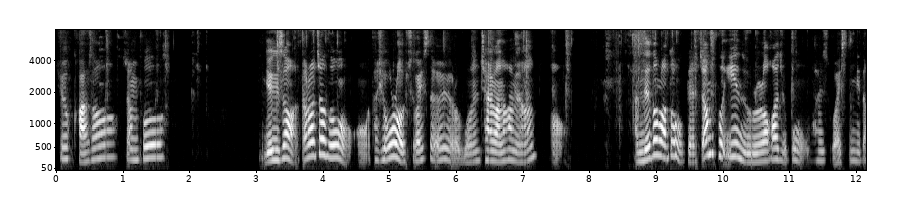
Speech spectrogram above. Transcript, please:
쭉 가서 점프 여기서 떨어져도 어, 다시 올라올 수가 있어요 여러분 잘만 하면 어. 안 되더라도 그냥 점프 E 눌러가지고 할 수가 있습니다.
